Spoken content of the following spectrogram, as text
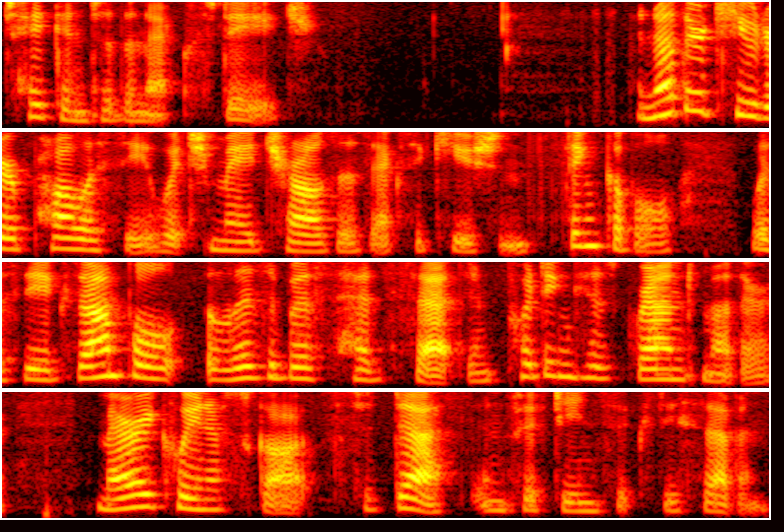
taken to the next stage. Another Tudor policy which made Charles's execution thinkable was the example Elizabeth had set in putting his grandmother Mary Queen of Scots, to death in 1567.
